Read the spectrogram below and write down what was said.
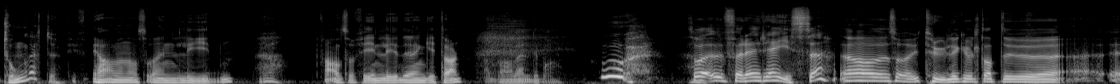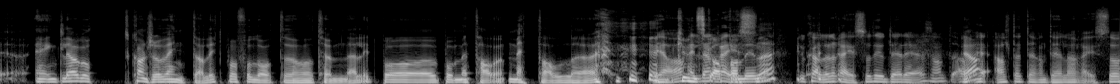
Tung, vet du. Ja, men også den lyden. Ja. Faen så fin lyd i den gitaren. Bare veldig bra. Uh. Så eh, for ei reise, ja, så utrolig kult at du eh, egentlig har gått kanskje og venta litt på å få lov til å tømme deg litt på, på metallkunnskapene metal eh, Ja, reisen. dine. Du kaller det reise, og det er jo det det er. sant? Al- Ja. Alt dette er en del av reisa.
